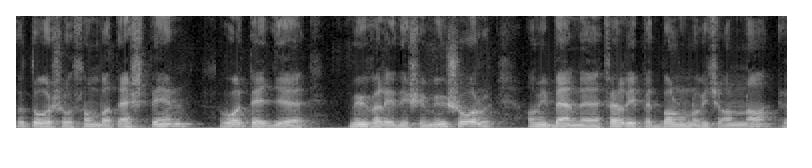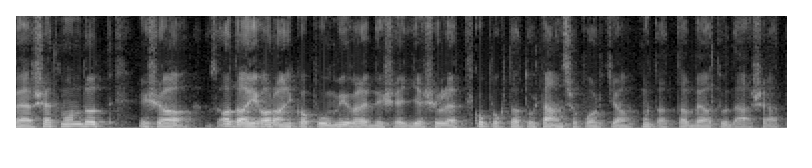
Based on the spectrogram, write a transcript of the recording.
utolsó szombat estén volt egy eh, művelédési műsor, amiben eh, fellépett Balunovics Anna verset mondott, és az Adai Aranykapu Műveledés Egyesület kopogtató tánccsoportja mutatta be a tudását.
